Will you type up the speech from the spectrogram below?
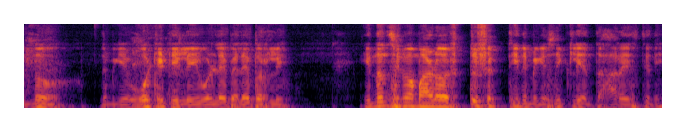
ಇನ್ನೂ ನಿಮಗೆ ಓ ಟಿ ಟಿಲಿ ಒಳ್ಳೆ ಬೆಲೆ ಬರಲಿ. ಇನ್ನೊಂದು ಸಿನಿಮಾ ಮಾಡೋ ಅಷ್ಟು ಶಕ್ತಿ ನಿಮಗೆ ಸಿಕ್ಕಲಿ ಅಂತ ಹಾರೈಸ್ತೀನಿ.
